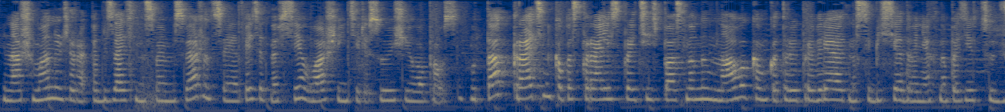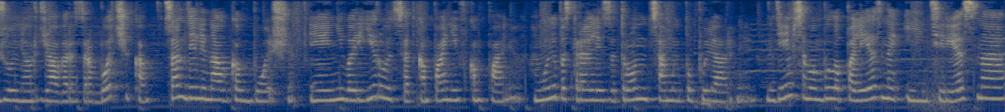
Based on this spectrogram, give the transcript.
и наши менеджеры обязательно с вами свяжутся и ответят на все ваши интересующие вопросы. Вот так кратенько постарались пройтись по основным навыкам, которые проверяют на собеседованиях на позицию Junior Java разработчика. На самом деле навыков больше, и они варьируются от компании в компанию. Мы постарались затронуть самые популярные. Надеемся, вам было полезно и интересно.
